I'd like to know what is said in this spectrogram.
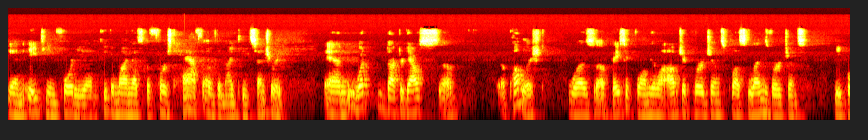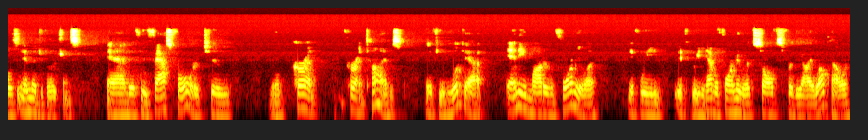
in 1840, and keep in mind that's the first half of the 19th century. And what Dr. Gauss uh, published was a basic formula object vergence plus lens vergence equals image vergence. And if we fast forward to you know, current current times, if you look at any modern formula, if we if we have a formula that solves for the IOL power,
